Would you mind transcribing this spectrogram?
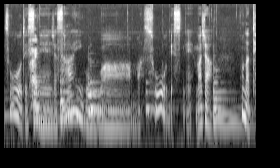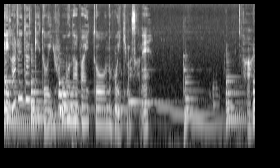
そうですね、じゃあ最後はまあそうですね。まあじゃあ今度は手軽だけど違法なバイトの方行きますかね。はい。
